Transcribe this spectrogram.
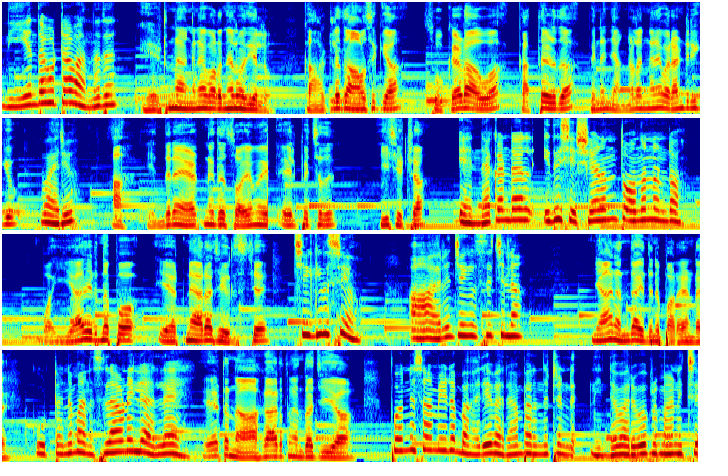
നീ എന്താ കുട്ടാ വന്നത്? ഏട്ടനെ അങ്ങനെ പറഞ്ഞാൽ മതിയല്ലോ. കാട്ടിൽ താമസിക്കുക സുഖേടാവുക കത്തെഴുതുക പിന്നെ ഞങ്ങൾ എങ്ങനെ വരാണ്ടിരിക്കൂ? വരൂ. ആ എന്തിനാ ഏട്ടൻ ഇത് സ്വയം ഏൽപ്പിച്ചത്? ഈ ശിക്ഷ? എന്നെ കണ്ടാൽ ഇത് ശിക്ഷയാണെന്ന് തോന്നുന്നുണ്ടോ വയ്യാതിരുന്നപ്പോ ഏട്ടനെ ആരാ ചികിത്സിച്ചേ? ചികിത്സയോ? ആരും ചികിത്സിച്ചില്ല. ഞാൻ എന്താ ഇതിന് പറയണ്ടേ? കുട്ടന് മനസ്സിലാവണില്ല അല്ലേ? ഏട്ടൻ ആഹാരത്തിന് എന്താ ചെയ്യാ? പൊന്നുസ്വാമിയുടെ ഭാര്യ വരാൻ പറഞ്ഞിട്ടുണ്ട്. നിന്റെ വരവ് പ്രമാണിച്ച്.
